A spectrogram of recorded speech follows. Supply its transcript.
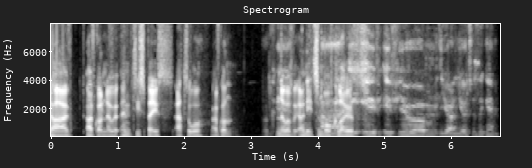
No, I've I've got no empty space at all. I've got Okay. no. I need some more Uh, clothes. If if you um, you are new to the game.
